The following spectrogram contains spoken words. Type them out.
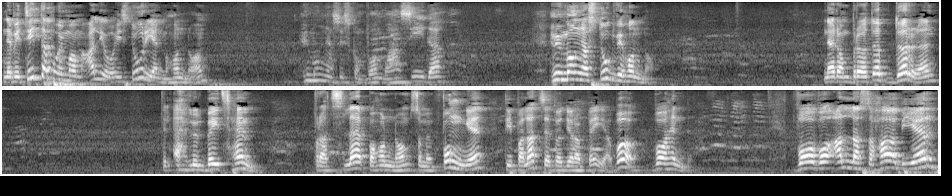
när vi tittar på Imam Ali och historien med honom, hur många syskon var på hans sida? Hur många stod vid honom? När de bröt upp dörren till Ahlul Beits hem för att släpa honom som en fånge till palatset för att göra beja. Vad, vad hände? Vad var alla sahabier?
